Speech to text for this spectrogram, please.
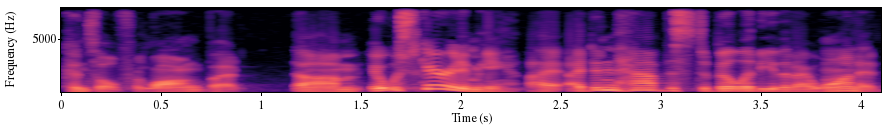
consult for long, but um, it was scary to me. I, I didn't have the stability that I wanted.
